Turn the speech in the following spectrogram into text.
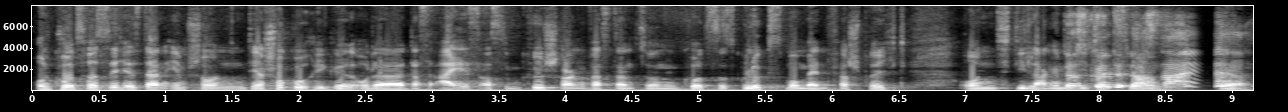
Und kurzfristig ist dann eben schon der Schokoriegel oder das Eis aus dem Kühlschrank, was dann so ein kurzes Glücksmoment verspricht und die lange Meditation. Das könnte das sein. Ja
